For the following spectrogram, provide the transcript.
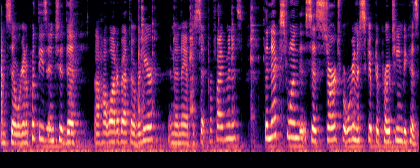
And so we're going to put these into the uh, hot water bath over here, and then they have to sit for five minutes. The next one says starch, but we're going to skip to protein because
